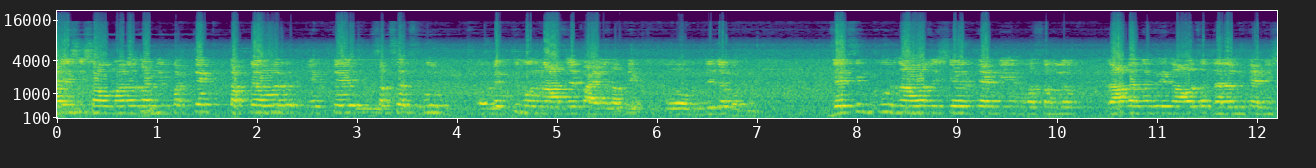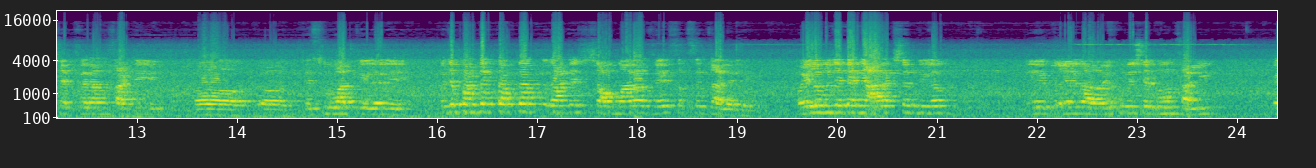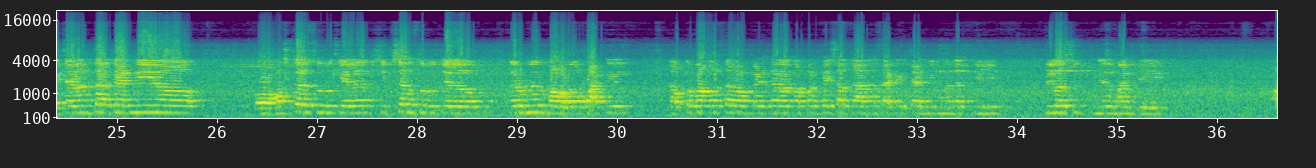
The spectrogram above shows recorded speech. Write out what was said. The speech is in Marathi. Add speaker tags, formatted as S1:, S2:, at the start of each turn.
S1: राजेशी शाहू महाराजांनी प्रत्येक टप्प्यावर एक ते सक्सेसफुल व्यक्ती म्हणून आज हे पाहिलं जाते जयसिंगपूर नावाचं शहर त्यांनी वसवलं. राधानगरी नावाचं धरण त्यांनी शेतकऱ्यांसाठी अं, ते सुरुवात केलेली. म्हणजे प्रत्येक टप्प्यात राजेश शाहू महाराज हे सक्सेस झालेले. पहिलं म्हणजे त्यांनी आरक्षण दिलं. एकोणीसशे दोन साली. त्याच्यानंतर त्यांनी हो, हॉस्टेल सुरू केलं शिक्षण सुरू केलं कर्मवीर भाऊराव पाटील डॉक्टर बाबासाहेब आंबेडकरांना परदेशात जाण्यासाठी त्यांनी मदत केली फिलोशिप निर्माण केली.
